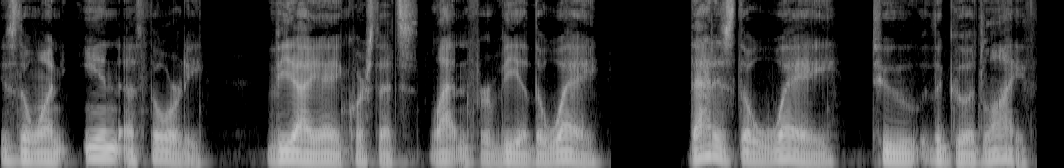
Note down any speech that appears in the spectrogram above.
is the one in authority, VIA, of course, that's Latin for via, the way, that is the way to the good life.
